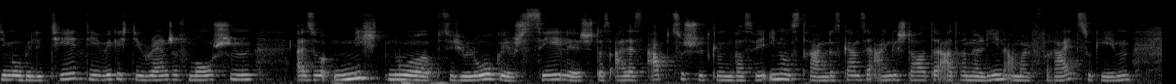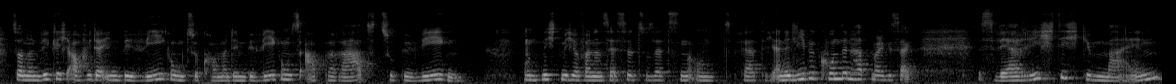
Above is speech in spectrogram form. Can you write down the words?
Die Mobilität, die wirklich die Range of Motion also nicht nur psychologisch, seelisch, das alles abzuschütteln, was wir in uns tragen, das ganze angestaute Adrenalin einmal freizugeben, sondern wirklich auch wieder in Bewegung zu kommen, den Bewegungsapparat zu bewegen und nicht mich auf einen Sessel zu setzen und fertig. Eine liebe Kundin hat mal gesagt, es wäre richtig gemein,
